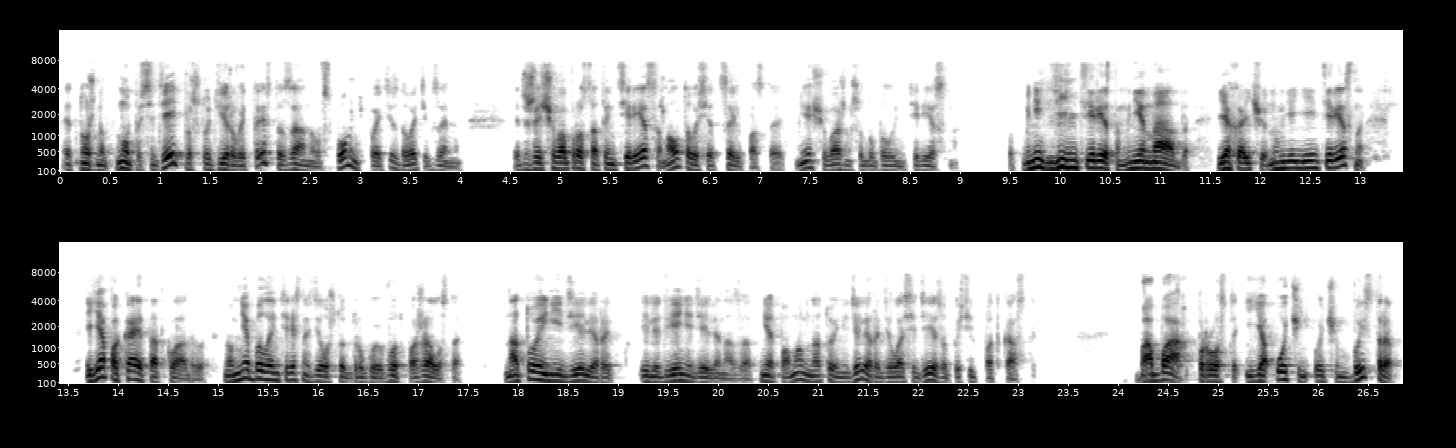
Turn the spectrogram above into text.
Это нужно, ну, посидеть, простудировать тесты заново, вспомнить, пойти сдавать экзамен. Это же еще вопрос от интереса. Мало того, себе цель поставить. Мне еще важно, чтобы было интересно. Вот мне не интересно, мне надо, я хочу, но мне не интересно. И я пока это откладываю. Но мне было интересно сделать что-то другое. Вот, пожалуйста, на той неделе или две недели назад, нет, по-моему, на той неделе родилась идея запустить подкасты. Бабах просто. И я очень-очень быстро,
